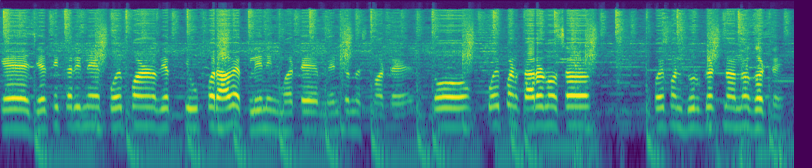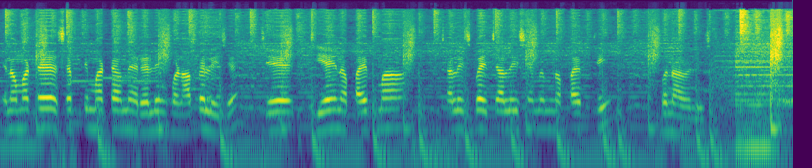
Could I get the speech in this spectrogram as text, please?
કે જેથી કરીને કોઈ પણ વ્યક્તિ ઉપર આવે ક્લિનિંગ માટે, મેન્ટેનન્સ માટે, તો કોઈ પણ કારણોસર કોઈ પણ દુર્ઘટના ન ઘટે. એના માટે સેફટી માટે અમે રેલિંગ પણ આપેલી છે, જે જીઆઈના પાઇપમાં ચાલીસ બાય ચાલીસ એમએમના પાઇપથી બનાવેલી છે.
